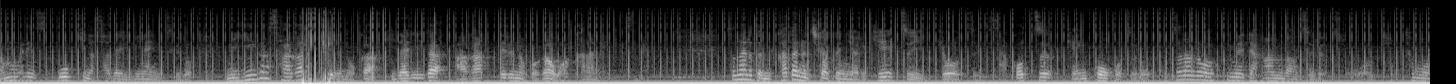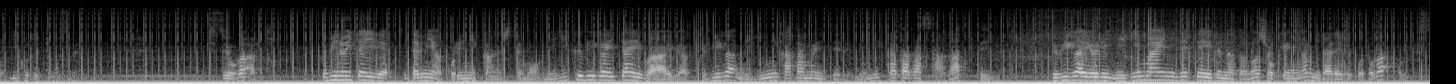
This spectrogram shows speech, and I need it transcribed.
あんまり大きな差で見ないんですけど右が下がってるのか左が上がってるのかがわからないんですね。となると肩の近くにある頸椎胸椎鎖骨肩甲骨肋骨などを含めて判断する。そうとってもいいこと言ってますね。必要があると。首の痛い痛みやこりに関しても右首が痛い場合は首が右に傾いている。右肩が下がっている。首がより右前に出ているなどの所見が見られることが多いです。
